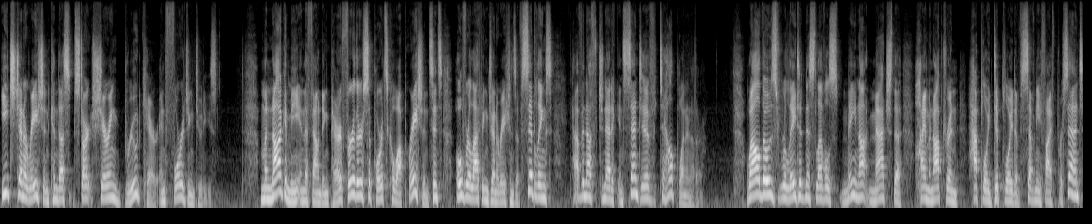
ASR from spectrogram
Each generation can thus start sharing brood care and foraging duties. Monogamy in the founding pair further supports cooperation, since overlapping generations of siblings have enough genetic incentive to help one another. While those relatedness levels may not match the Hymenopteran haploid diploid of 75%,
